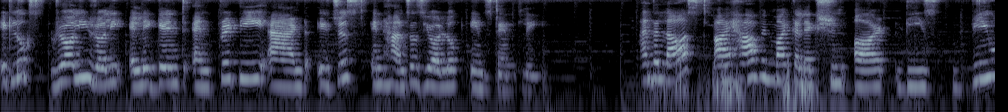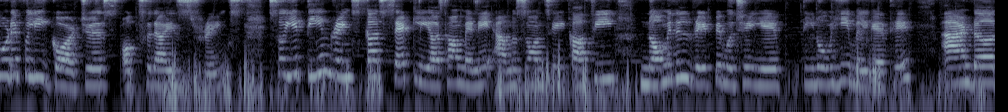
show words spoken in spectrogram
It looks really really elegant and pretty and it just enhances your look instantly And the last I have in my collection are these beautifully gorgeous oxidized rings. So ये तीन rings का set लिया था मैंने Amazon से काफ़ी nominal rate पे मुझे ये तीनों ही मिल गए थे and uh,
